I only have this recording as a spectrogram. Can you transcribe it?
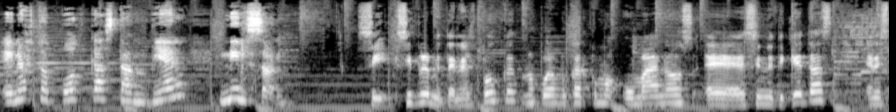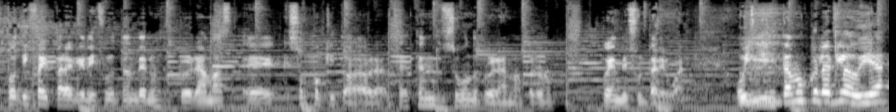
En nuestro podcast también, Nilson. Sí, simplemente en el podcast nos pueden buscar como Humanos eh, sin etiquetas en Spotify para que disfruten de nuestros programas, eh, que son poquitos ahora, o está en el segundo programa, pero pueden disfrutar igual. Oye, estamos con la Claudia.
